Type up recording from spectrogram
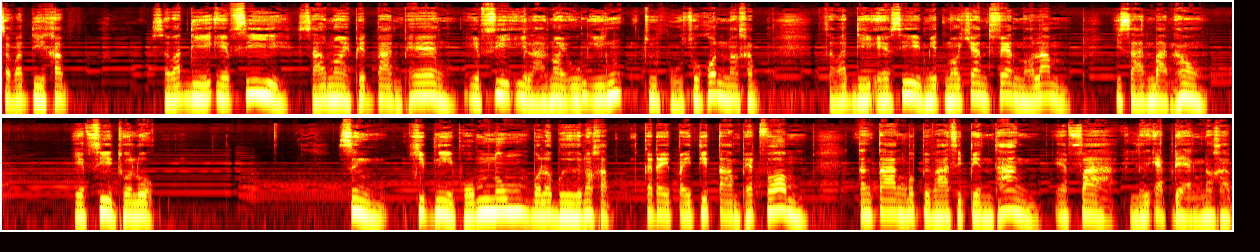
สวัสดีครับ สวัสดีเอฟซีสาวหน่อยเพชรบ้านแพงเอฟซีอีหลาหน่อยอุ้งอิงสุผูสุคนนะครับ สวัสดีเอฟซีมิดหมอแคนแฟนหมอลำอีสานบ้านเฮาเอฟซีทั่วโลก ซึ่งคลิปนี้ผมนุ่มบลบือเนาะครับ ก็ได้ไปติดตามแพลตฟอร์ม ต่างๆบ่ไปว่าสิเป็นทางแอปฟ้าหรือแอปแดงเนาะครับ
